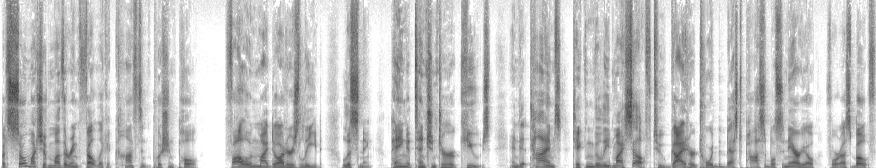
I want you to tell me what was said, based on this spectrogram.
But so much of mothering felt like a constant push and pull, following my daughter's lead, listening, paying attention to her cues, and at times taking the lead myself to guide her toward the best possible scenario for us both.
